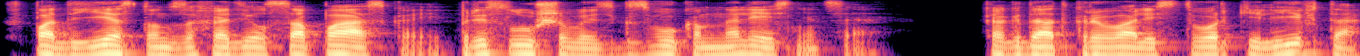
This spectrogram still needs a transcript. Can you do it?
В подъезд он заходил с опаской, прислушиваясь к звукам на лестнице. Когда открывались створки лифта,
